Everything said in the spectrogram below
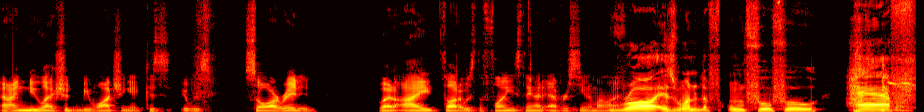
and I knew I shouldn't be watching it because it was so R rated. But I thought it was the funniest thing I'd ever seen in my life. raw is one of the umfufu half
